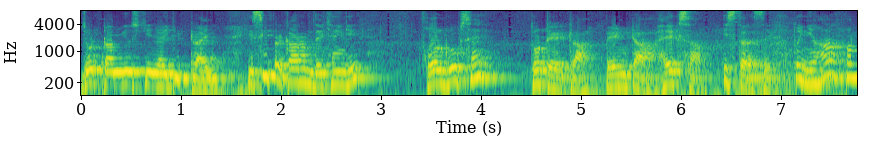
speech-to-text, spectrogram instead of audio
जो टर्म यूज़ की जाएगी ट्राई इसी प्रकार हम देखेंगे फोर ग्रुप्स हैं तो टेट्रा पेंटा हेक्सा इस तरह से. तो यहाँ हम,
